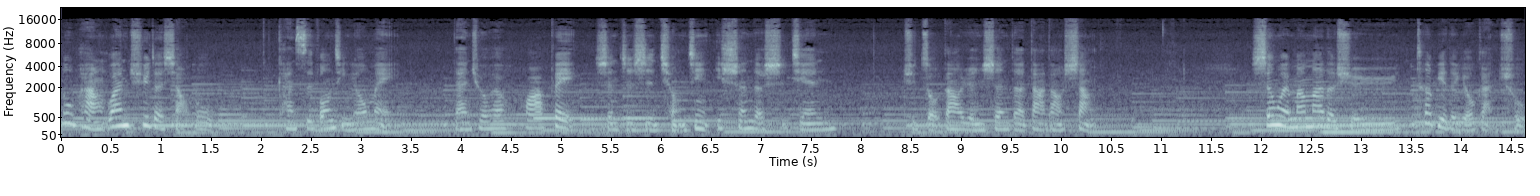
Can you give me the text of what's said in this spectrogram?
路旁弯曲的小路，看似风景优美，但却会花费甚至是穷尽一生的时间，去走到人生的大道上。身为妈妈的鳕鱼，特别的有感触。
